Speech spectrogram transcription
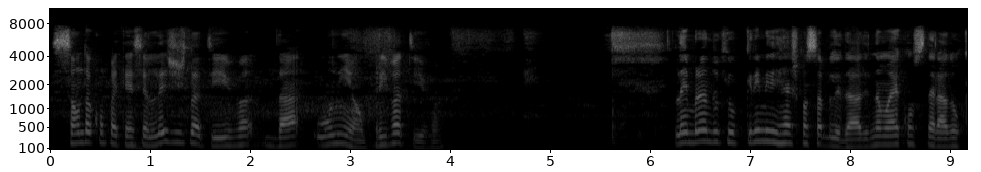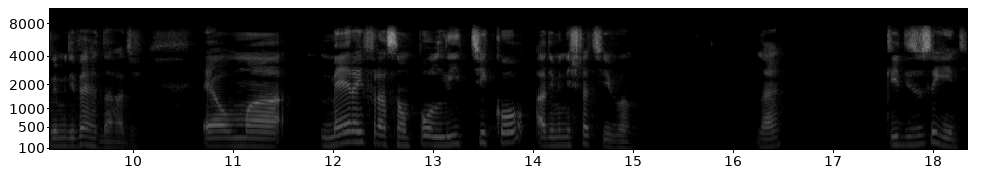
são da competência legislativa da União privativa. Lembrando que o crime de responsabilidade não é considerado um crime de verdade, é uma mera infração político-administrativa, né? Que diz o seguinte:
